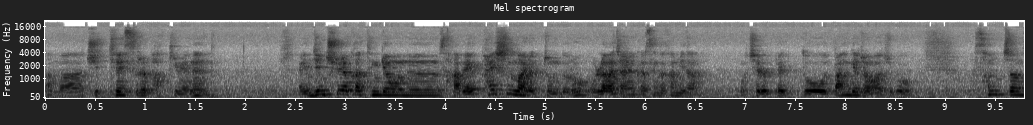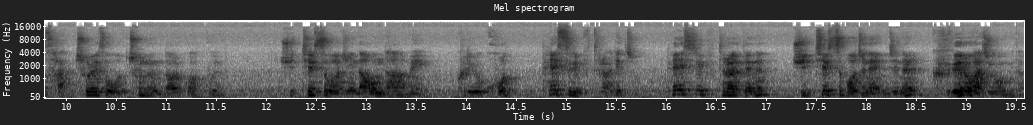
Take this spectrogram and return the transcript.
아마 GTS를 바뀌면은 엔진 출력 같은 경우는 480마력 정도로 올라가지 않을까 생각합니다. 뭐 제로백도 당겨져가지고 3.4초에서 5초는 나올 것 같고요. GTS 버전이 나온 다음에 그리고 곧 페이스리프트를 하겠죠. 페이스리프트를 할 때는 GTS 버전의 엔진을 그대로 가지고 옵니다.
